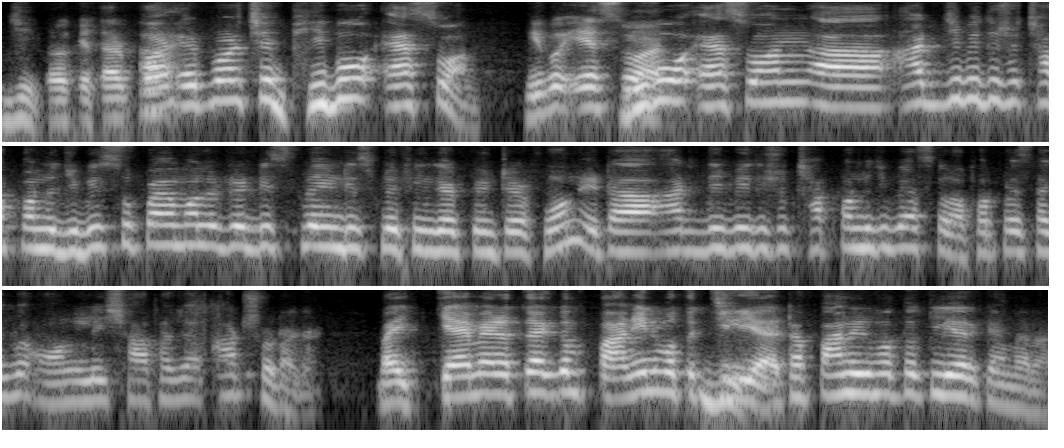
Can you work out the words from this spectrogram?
জি। ওকে তারপর? এরপর হচ্ছে Vivo S one Vivo S one Vivo S one আট GB super AMOLED display in display ফিঙ্গারপ্রিন্টের ফোন এটা আট জিবি আজকের অফার প্রাইস থাকবে অনলি সাত হাজার আটশো টাকা। ভাই ক্যামেরা তো একদম পানির মতো ক্লিয়ার এটা পানির মতো ক্লিয়ার ক্যামেরা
